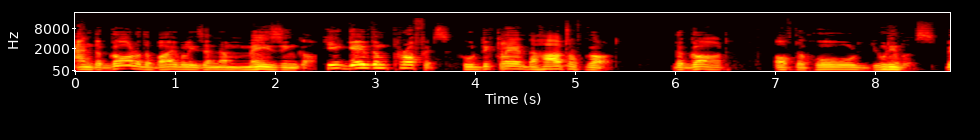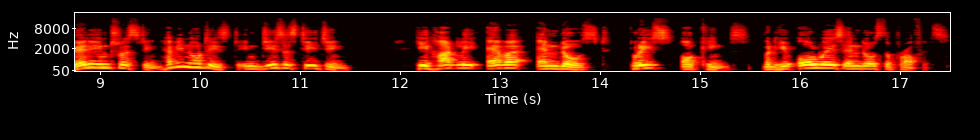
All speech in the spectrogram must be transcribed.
And the God of the Bible is an amazing God. He gave them prophets who declared the heart of God, the God of the whole universe. Very interesting. Have you noticed in Jesus' teaching, he hardly ever endorsed priests or kings, but he always endorsed the prophets.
